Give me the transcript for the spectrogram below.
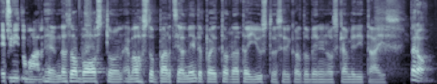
è finito male. È andato a Boston, è Boston parzialmente, poi è tornato a Houston, se ricordo bene, nello scambio di Tice. Però,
